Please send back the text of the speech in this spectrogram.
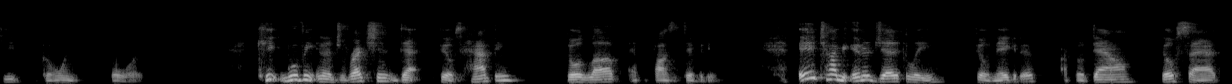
keep going forward. Keep moving in a direction that feels happy, feel love, and positivity. Anytime you energetically feel negative or feel down, feel sad,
